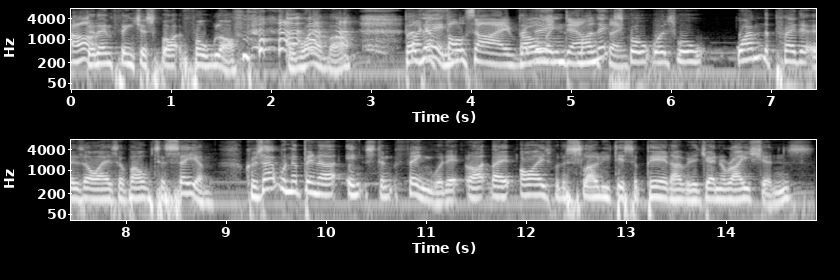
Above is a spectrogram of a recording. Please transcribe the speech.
Oh, Do them things just like fall off or whatever? But like then, a false eye but rolling then down my next thing. thought was, well, why the predator's eyes evolved to see them? Because that wouldn't have been an instant thing, would it? Like their eyes would have slowly disappeared over the generations.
